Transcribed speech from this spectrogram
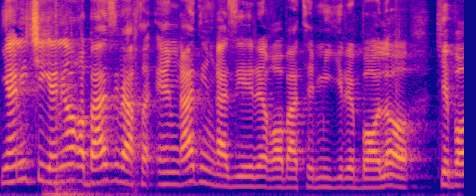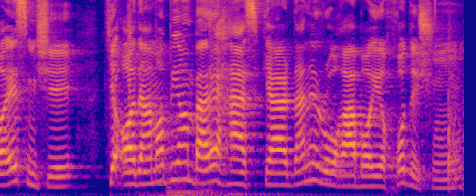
یعنی چی؟ یعنی آقا بعضی وقتا انقدر این قضیه رقابت می‌گیره بالا که باعث میشه که آدما بیان برای حذف کردن رقبای خودشون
